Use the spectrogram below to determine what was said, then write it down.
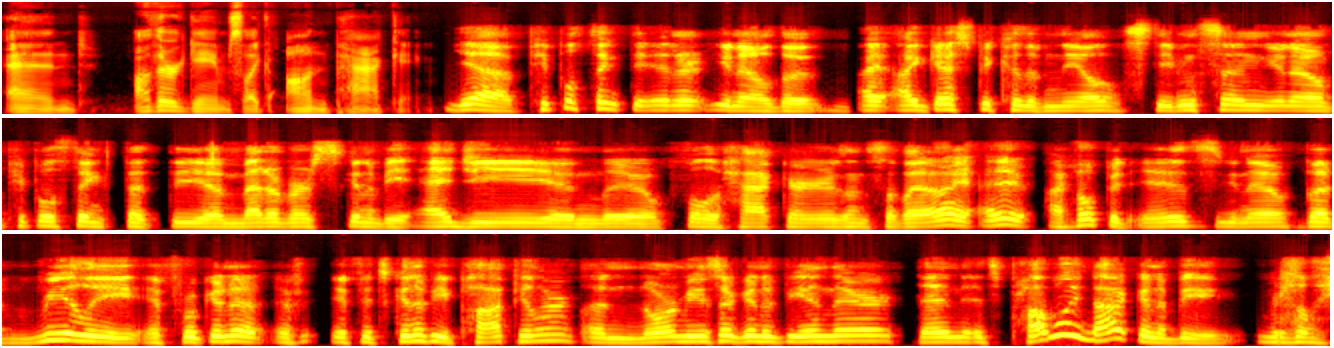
and other games like unpacking. Yeah people think the inner you know the I, I, guess because of neal stephenson you know people think that the uh, metaverse is going to be edgy and you know full of hackers and stuff like that. I, I, I hope it is you know but really if we're gonna if, if it's gonna be popular and normies are gonna be in there then it's probably not gonna be really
